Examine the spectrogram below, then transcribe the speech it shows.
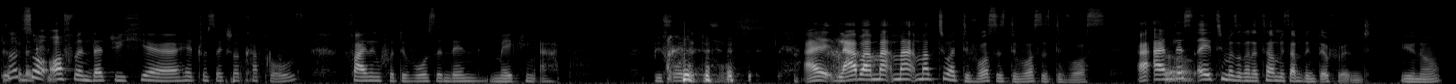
it's not so often that you hear heterosexual couples filing for divorce and then making up before the divorce. I laba ma ma divorce is divorce is divorce. Uh, unless A teamers are going to tell me something different, you know.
